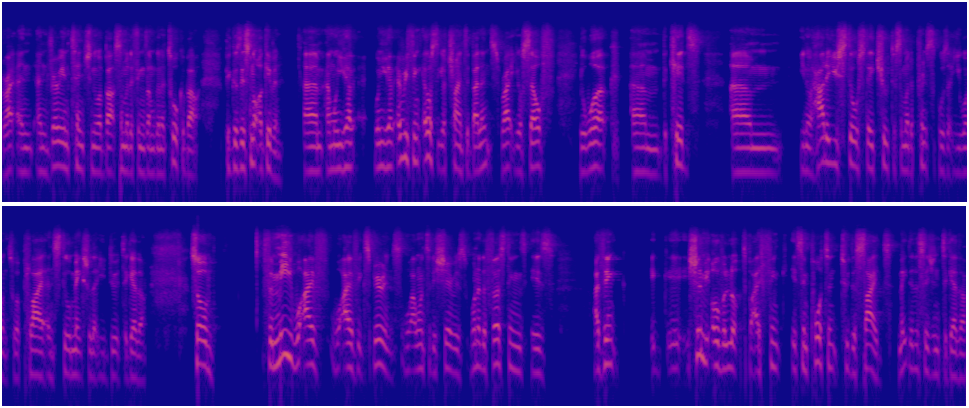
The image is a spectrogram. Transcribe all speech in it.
right? And and very intentional about some of the things I'm going to talk about because it's not a given. Um, and when you have when you have everything else that you're trying to balance, right? Yourself, your work, um, the kids, um, you know how do you still stay true to some of the principles that you want to apply and still make sure that you do it together so for me what i've what i've experienced what i wanted to share is one of the first things is i think it, it shouldn't be overlooked but i think it's important to decide make the decision together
